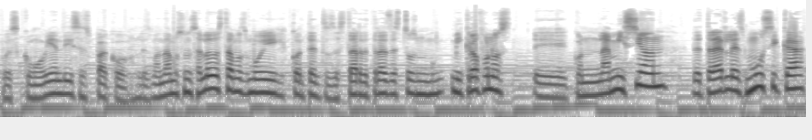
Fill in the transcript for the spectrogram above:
pues como bien dices Paco, les mandamos un saludo, estamos muy contentos de estar detrás de estos micrófonos eh, con la misión de traerles música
